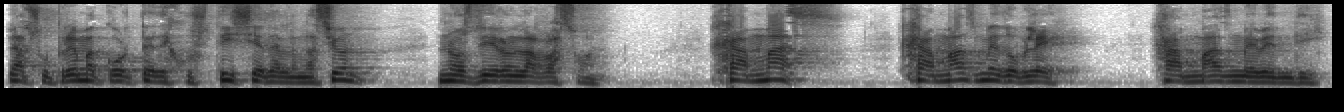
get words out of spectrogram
la Suprema Corte de Justicia de la Nación nos dieron la razón. Jamás, jamás me doblé, jamás me vendí.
